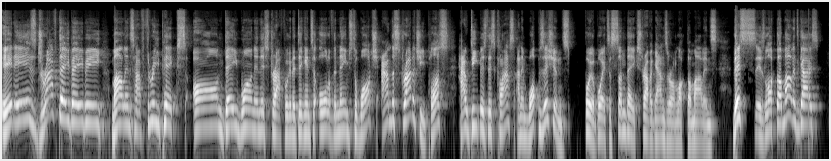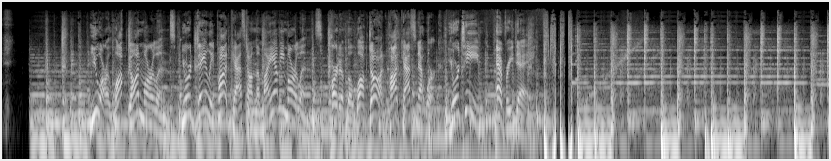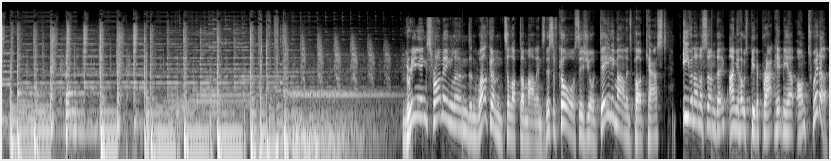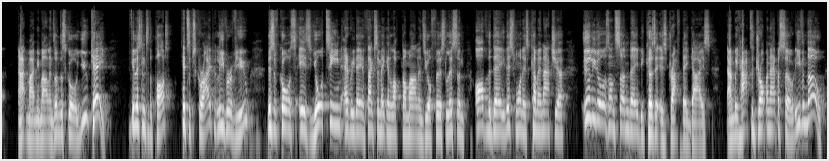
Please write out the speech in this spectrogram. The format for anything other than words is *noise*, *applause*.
It is draft day, baby. Marlins have three picks on day one in this draft. We're going to dig into all of the names to watch and the strategy, plus how deep is this class and in what positions. Boy, oh boy, it's a Sunday extravaganza on Locked On Marlins. This is Locked On Marlins, guys. You are Locked On Marlins, your daily podcast on the Miami Marlins, part of the Locked On Podcast Network, your team every day. Greetings from England and welcome to Locked On Marlins. This, of course, is your daily Marlins podcast, even on a Sunday. I'm your host, Peter Pratt. Hit me up on Twitter at Miami Marlins underscore UK. If you listen to the pod, hit subscribe, leave a review. This, of course, is your team every day. And thanks for making Locked On Marlins your first listen of the day. This one is coming at you early doors on Sunday because it is draft day, guys. And we had to drop an episode, even though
